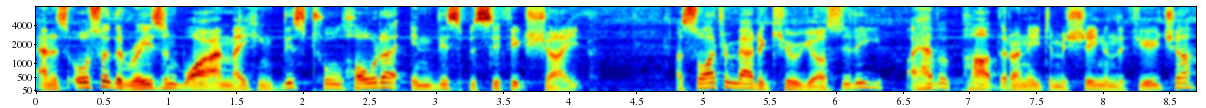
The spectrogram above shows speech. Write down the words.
And it's also the reason why I'm making this tool holder in this specific shape. Aside from out of curiosity, I have a part that I need to machine in the future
